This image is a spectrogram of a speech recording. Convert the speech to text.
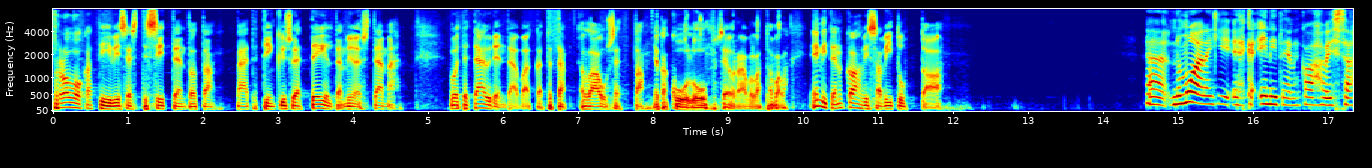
provokatiivisesti sitten tota, päätettiin kysyä teiltä myös tämä. Voitte täydentää vaikka tätä lausetta, joka kuuluu seuraavalla tavalla. Eniten kahvissa vituttaa. No mua ainakin ehkä eniten kahvissa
